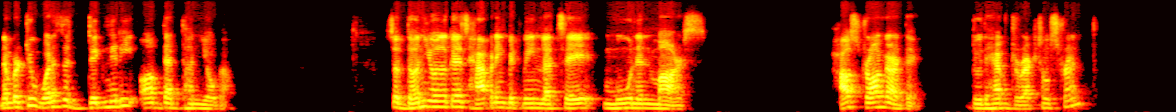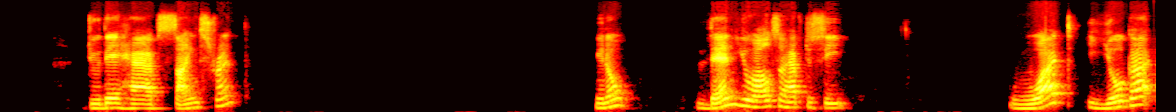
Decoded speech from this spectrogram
Number two, what is the dignity of that Dhan Yoga? So Dhan Yoga is happening between, let's say, Moon and Mars. How strong are they? Do they have directional strength? Do they have sign strength? You know, then you also have to see what yoga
